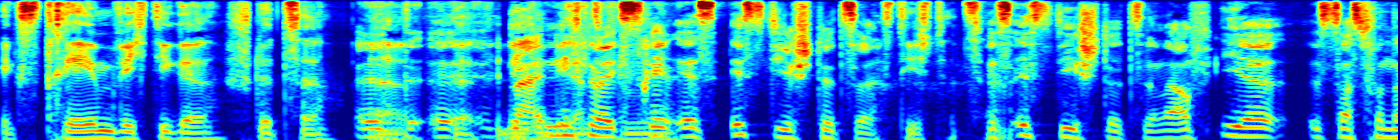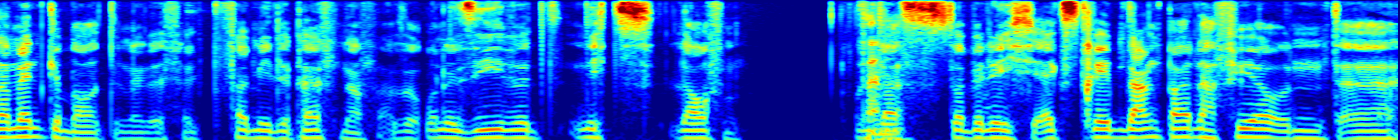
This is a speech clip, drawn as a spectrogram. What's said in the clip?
extrem wichtige Stütze. Äh, äh, äh, nein, nicht nur extrem, Familie. es ist die Stütze. ist die Stütze. Es ist die Stütze. Und auf ihr ist das Fundament gebaut im Endeffekt. Familie Peffner. Also ohne sie wird nichts laufen. Und Dann- das, da bin ich extrem dankbar dafür und äh,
